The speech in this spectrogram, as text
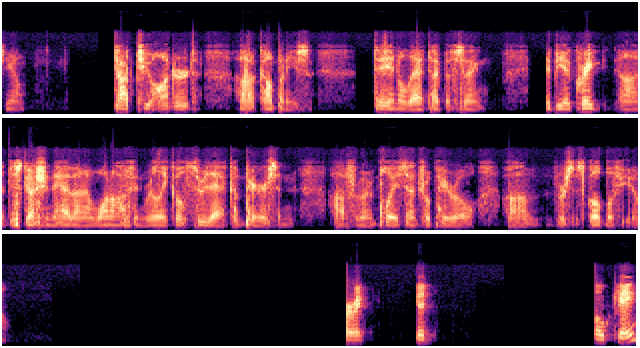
you know, top 200 uh, companies to handle that type of thing. It'd be a great uh, discussion to have on a one-off and really go through that comparison uh, from an employee central payroll um, versus global view. All right, good. Okay,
